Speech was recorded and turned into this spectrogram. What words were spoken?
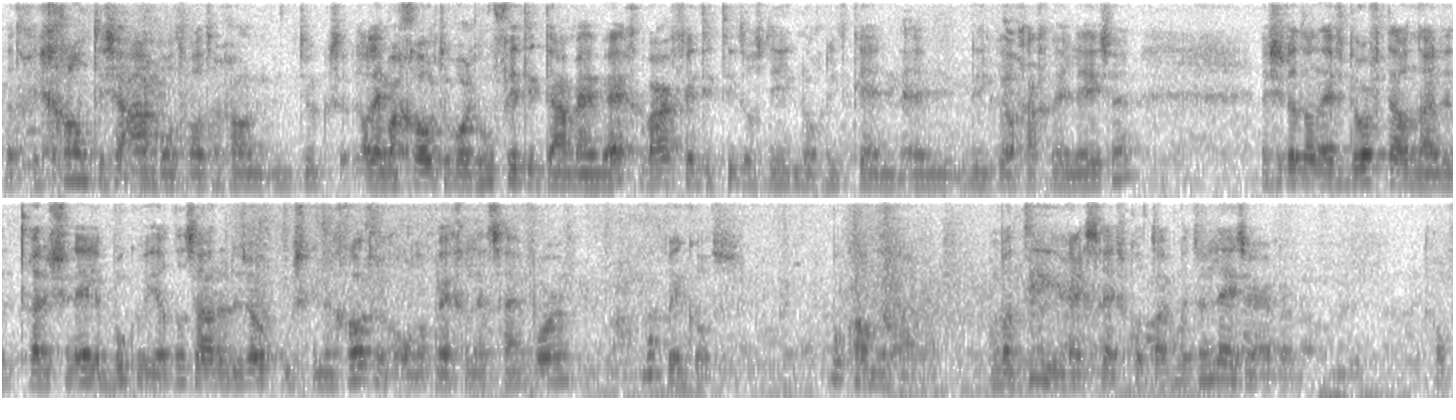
dat gigantische aanbod, wat er gewoon natuurlijk alleen maar groter wordt. Hoe vind ik daar mijn weg? Waar vind ik titels die ik nog niet ken en die ik wel graag wil lezen? Als je dat dan even doorvertaalt naar de traditionele boekenwereld, dan zou er dus ook misschien een grotere rol nog weggelegd zijn voor boekwinkels, boekhandelaren. Omdat die rechtstreeks contact met hun lezer hebben. Of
